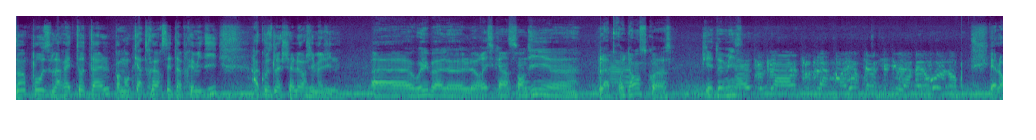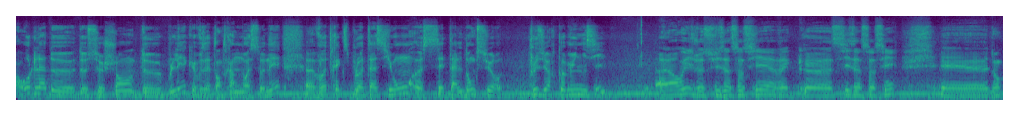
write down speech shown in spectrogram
impose l'arrêt total pendant 4 heures cet après-midi à cause de la chaleur, j'imagine. Euh, oui, bah, le, risque incendie, euh, la prudence, quoi qui est de mise. toute, la, toute la c'est aussi du label rouge. Et alors, au-delà de, de, ce champ de blé que vous êtes en train de moissonner, euh, votre exploitation euh, s'étale donc sur plusieurs communes ici? Alors oui, je suis associé avec euh, six associés et donc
